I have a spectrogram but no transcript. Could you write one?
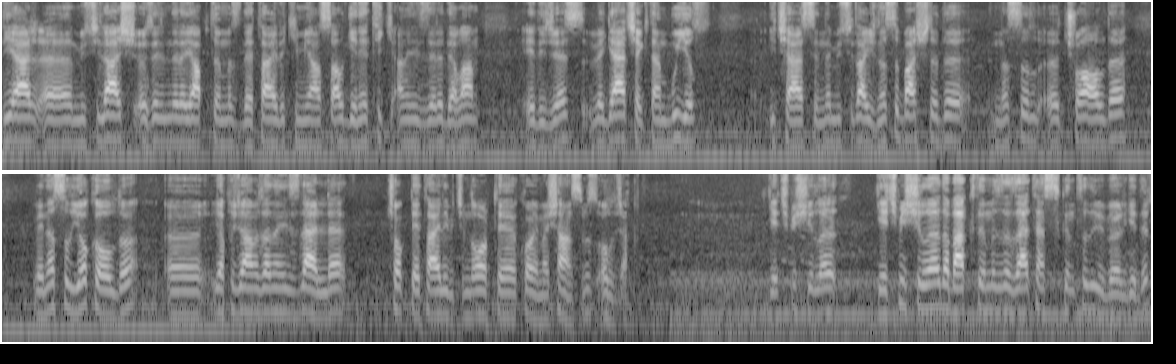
diğer e, müsilaj özelinde de yaptığımız detaylı kimyasal genetik analizlere devam edeceğiz ve gerçekten bu yıl içerisinde müsilaj nasıl başladı, nasıl e, çoğaldı ve nasıl yok oldu e, yapacağımız analizlerle çok detaylı biçimde ortaya koyma şansımız olacak. Geçmiş yıllara geçmiş yıllara da baktığımızda zaten sıkıntılı bir bölgedir.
